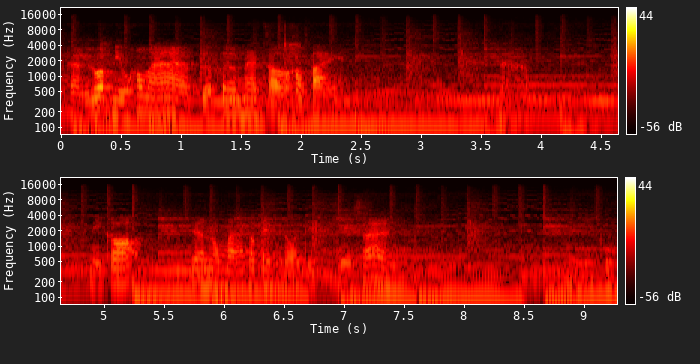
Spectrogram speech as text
ยการรวบนิ้วเข้ามาเพื่อเพิ่มหน้าจอเข้าไปนะครับนี่ก็เลื่อนลงมาก็เป็น notification มีปุ่ม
